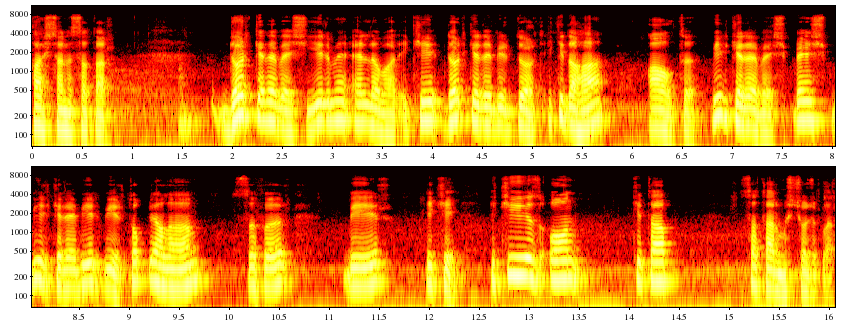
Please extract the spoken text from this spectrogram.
kaç tane satar? 4 kere 5 20 elde var 2 4 kere 1 4 2 daha 6 1 kere 5 5 1 kere 1 1 toplayalım. 0 1 2 210 kitap satarmış çocuklar.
